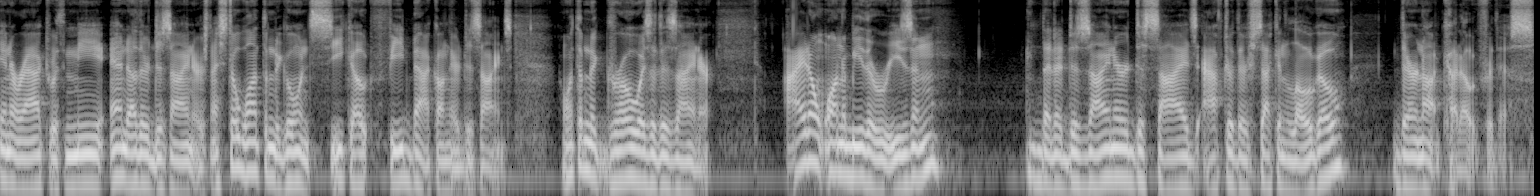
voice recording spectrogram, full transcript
interact with me and other designers, and I still want them to go and seek out feedback on their designs. I want them to grow as a designer. I don't want to be the reason that a designer decides after their second logo they're not cut out for this.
